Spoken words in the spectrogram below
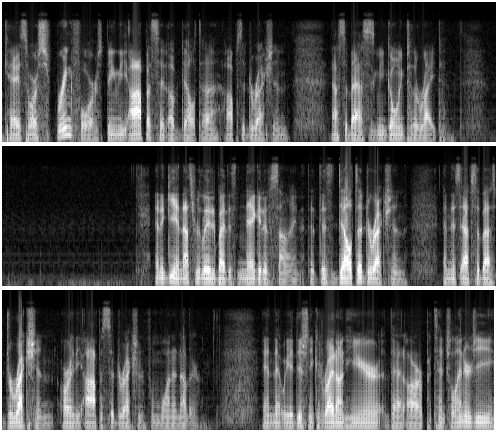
Okay, so our spring force being the opposite of delta, opposite direction, F sub s is going to be going to the right. And again, that's related by this negative sign, that this delta direction and this F sub s direction are in the opposite direction from one another. And that we additionally could write on here that our potential energy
